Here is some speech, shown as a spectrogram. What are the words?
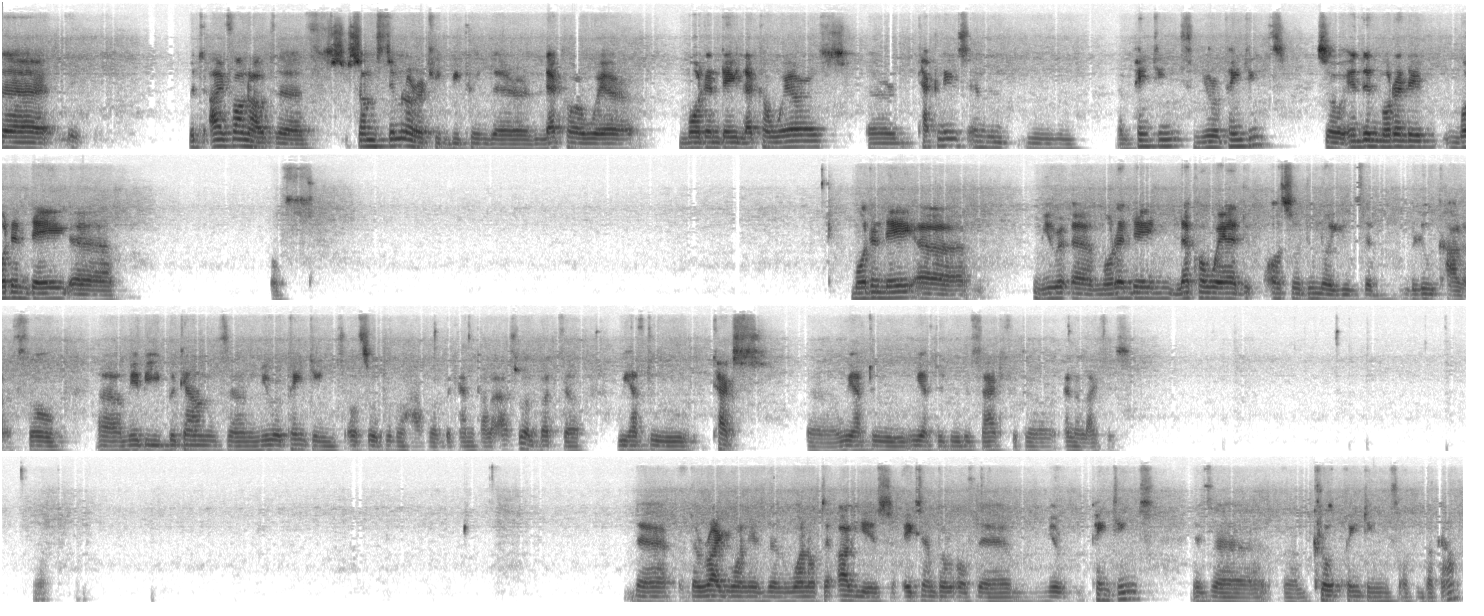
but I found out some similarity between the lacquerware, modern day lacquerware uh, techniques and, um, and paintings, mural paintings. So in the modern day, modern day uh, modern day uh, uh, modern day lacquerware also do not use the blue color. So uh, maybe Bagan's uh, newer paintings also do not have a Bagan color as well, but uh, we have to tax. uh, we have to we have to do the scientific uh, analysis. The, the right one is the one of the earliest example of the paintings is the um, cloth paintings of Bagan.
